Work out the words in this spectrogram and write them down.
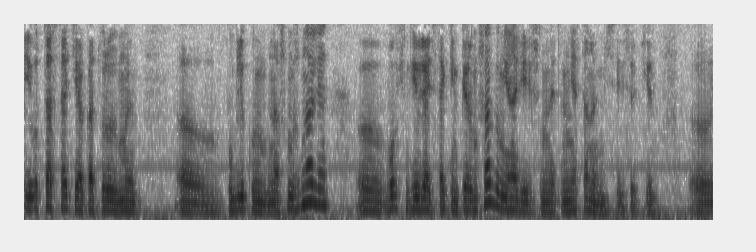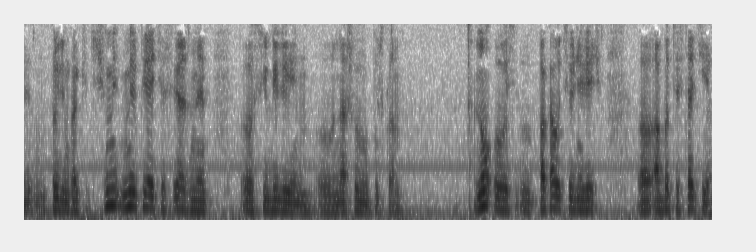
И вот та статья, которую мы публикуем в нашем журнале, в общем-то, является таким первым шагом. Я надеюсь, что мы на этом не остановимся и все-таки проведем какие-то еще мероприятия, связанные с юбилеем нашего выпуска. Ну, пока вот сегодня речь об этой статье.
